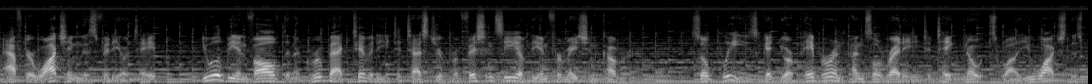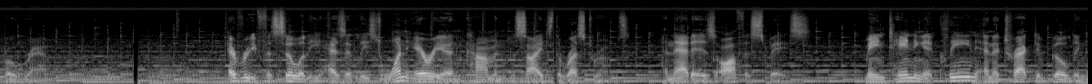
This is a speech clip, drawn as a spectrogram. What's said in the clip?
After watching this videotape, you will be involved in a group activity to test your proficiency of the information covered. So please get your paper and pencil ready to take notes while you watch this program. Every facility has at least one area in common besides the restrooms, and that is office space. Maintaining a clean and attractive building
